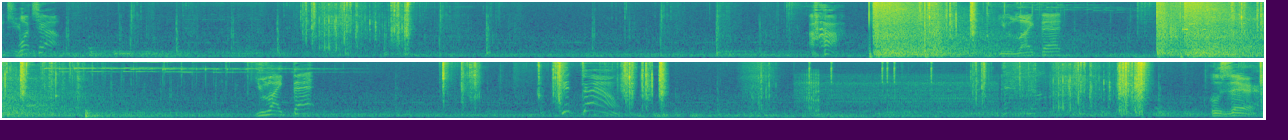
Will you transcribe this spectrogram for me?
Found you. Watch out! Aha! You like that? You like that? Get down! Who's there?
